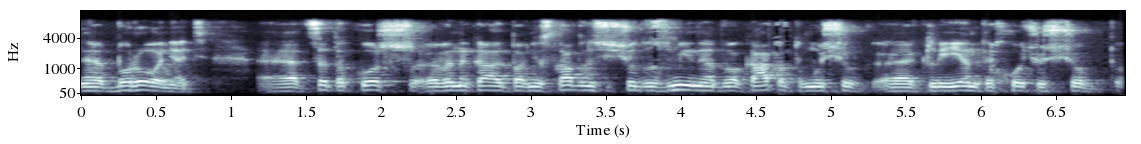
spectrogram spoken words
е, боронять. Е, Це також виникають певні складності щодо зміни адвоката, тому що е, клієнти хочуть, щоб е,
